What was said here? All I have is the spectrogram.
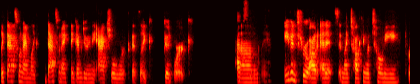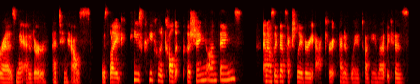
Like that's when I'm like that's when I think I'm doing the actual work that's like good work. Um, Absolutely. Um, even throughout edits and like talking with Tony Perez, my editor at Tin House, was like he was he called it pushing on things. And I was like, that's actually a very accurate kind of way of talking about it because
